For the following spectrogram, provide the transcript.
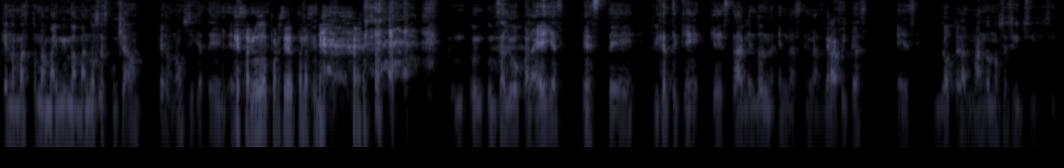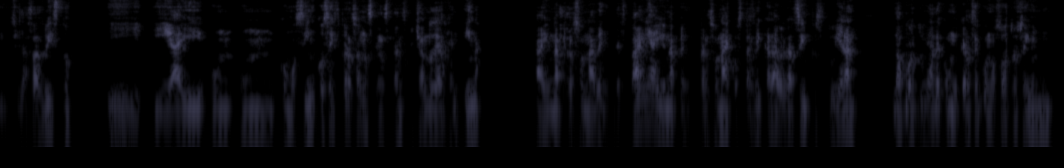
que nomás tu mamá y mi mamá nos escuchaban, pero no, fíjate. Que este... saludo, por cierto, a la señora. un, un, saludo para ellas. Este, fíjate que, que estaba viendo en, las, en las gráficas, es, luego te las mando, no sé si, si, si, las has visto, y, y hay un, un, como cinco o seis personas que nos están escuchando de Argentina. Hay una persona de, de España y una persona de Costa Rica. La verdad, si pues tuvieran la oportunidad de comunicarse con nosotros, hay un,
